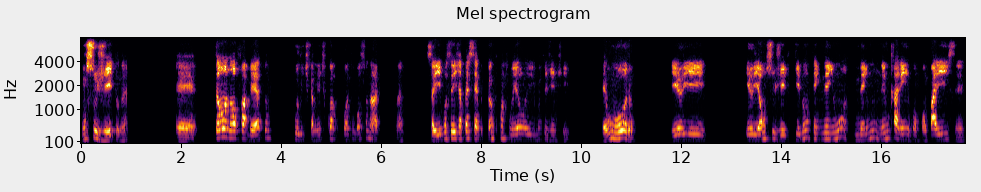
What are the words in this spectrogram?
um sujeito, né? É, tão analfabeto politicamente quanto, quanto o Bolsonaro, né? Isso aí você já percebe, tanto quanto eu e muita gente. É o Moro, ele ele é um sujeito que não tem nenhum nenhum nenhum carinho com, com o país, né?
